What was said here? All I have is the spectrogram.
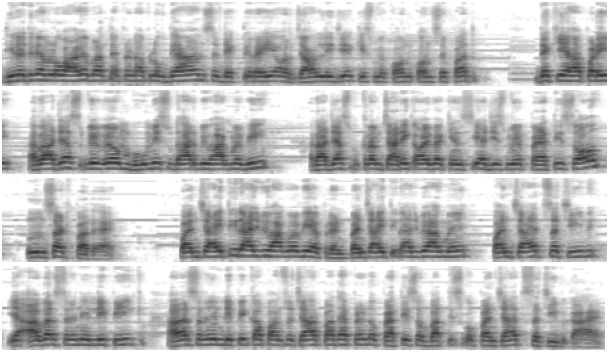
धीरे धीरे हम लोग आगे बढ़ते हैं फ्रेंड आप लोग ध्यान से देखते रहिए और जान लीजिए कि इसमें कौन कौन से पद। देखिए, यहाँ पड़ी राजस्व एवं भूमि सुधार विभाग में भी राजस्व कर्मचारी का वैकेंसी है, जिसमें पैंतीस सौ उनसठ पद है। पंचायती राज विभाग में भी है फ्रेंड पंचायती राज विभाग में पंचायत सचिव या अवर श्रेणी लिपिक अवर श्रेणी लिपिक का 504 पद है फ्रेंड और पैंतीस सौ बत्तीस को पंचायत सचिव का है।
